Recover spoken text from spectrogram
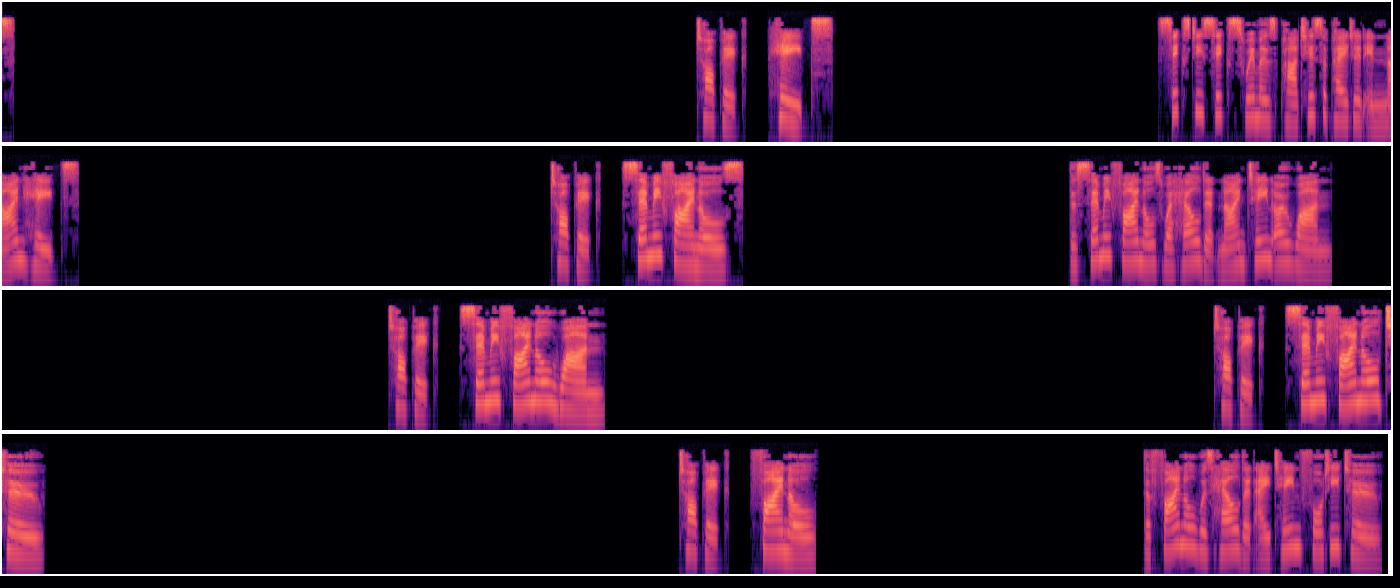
Topic Heats 66 swimmers participated in 9 heats. Topic Semi-finals The semi-finals were held at 1901. Topic: Semi-final 1. Topic: Semi-final 2. Topic: Final. The final was held at 1842.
